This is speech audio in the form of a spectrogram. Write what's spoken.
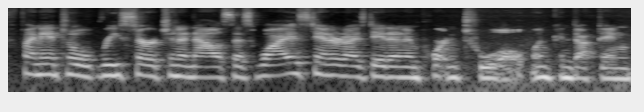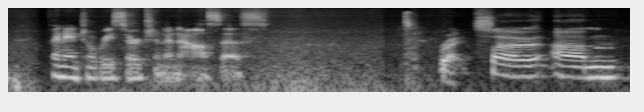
financial research and analysis? Why is standardized data an important tool when conducting financial research and analysis? Right. So, um,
